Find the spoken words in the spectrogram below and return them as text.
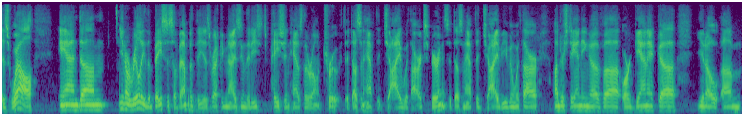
as well. And, um, you know, really the basis of empathy is recognizing that each patient has their own truth. It doesn't have to jive with our experience. It doesn't have to jive even with our understanding of uh, organic, uh, you know, um,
